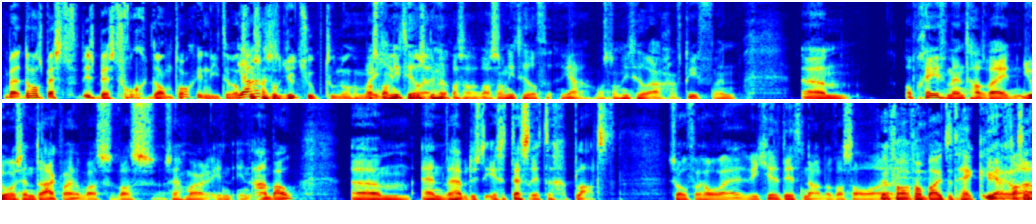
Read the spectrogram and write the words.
Dat was best, is best vroeg dan, toch? In die tijd. Ja, volgens mij stond YouTube toen nog een was beetje... nog niet heel, was- was, nog niet heel, ja, was nog niet heel erg actief. En ehm, op een gegeven moment hadden wij Joris en Draakwa was, was zeg maar in, in aanbouw. Ehm, en we hebben dus de eerste testritten geplaatst. Zo van, oh, weet je, dit, nou, dat was al... eh, Van, van buiten het hek. ja, eh, van, ja,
